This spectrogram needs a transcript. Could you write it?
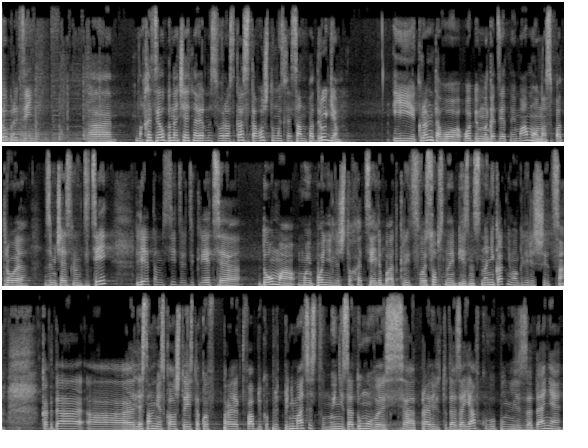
Добрый день. А, хотела бы начать, наверное, свой рассказ с того, что мы с Лейсан подруги. И, кроме того, обе многодетные мамы, у нас по трое замечательных детей. Летом, сидя в декрете, дома мы поняли, что хотели бы открыть свой собственный бизнес, но никак не могли решиться. Когда э, Лясан мне сказал, что есть такой проект «Фабрика предпринимательства», мы, не задумываясь, отправили туда заявку, выполнили задание,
